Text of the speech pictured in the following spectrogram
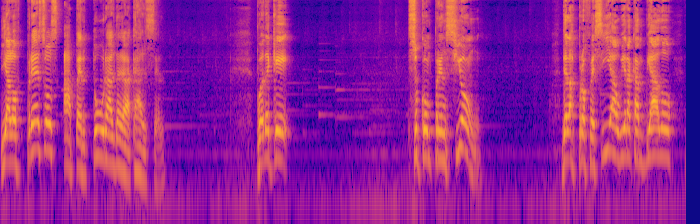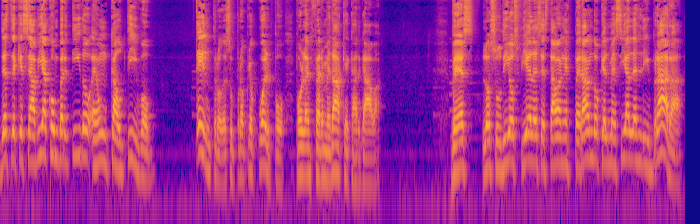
y a los presos apertura de la cárcel. Puede que su comprensión de las profecías hubiera cambiado desde que se había convertido en un cautivo dentro de su propio cuerpo por la enfermedad que cargaba. ¿Ves? Los judíos fieles estaban esperando que el Mesías les librara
